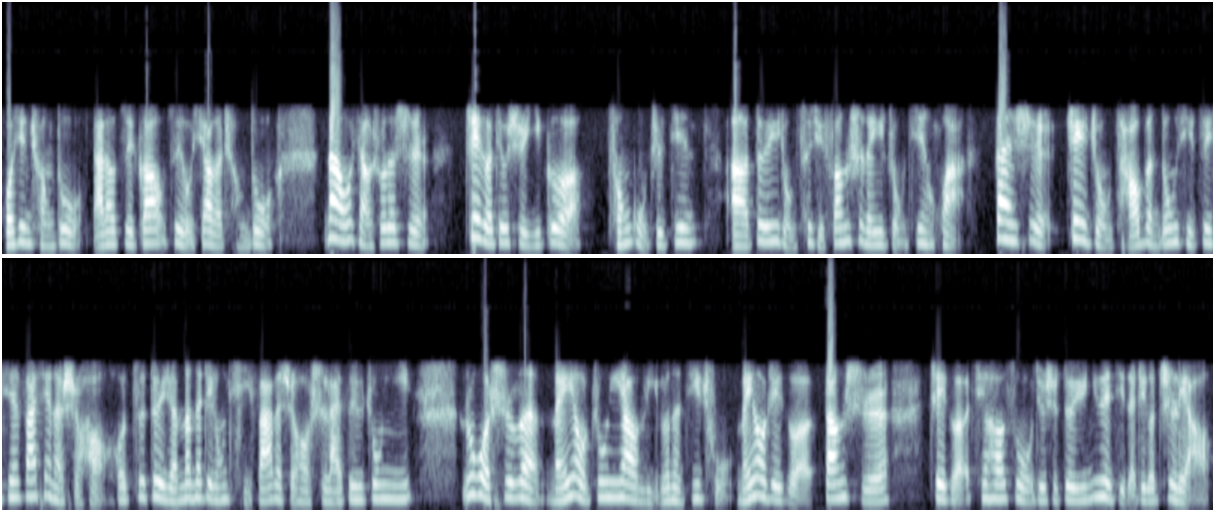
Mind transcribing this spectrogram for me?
活性程度达到最高、最有效的程度。那我想说的是，这个就是一个从古至今。啊，对于一种萃取方式的一种进化，但是这种草本东西最先发现的时候和最对人们的这种启发的时候是来自于中医。如果试问没有中医药理论的基础，没有这个当时这个青蒿素就是对于疟疾的这个治疗，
